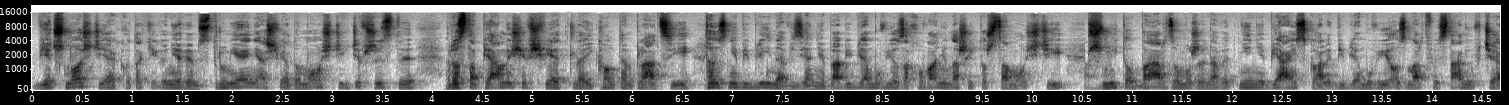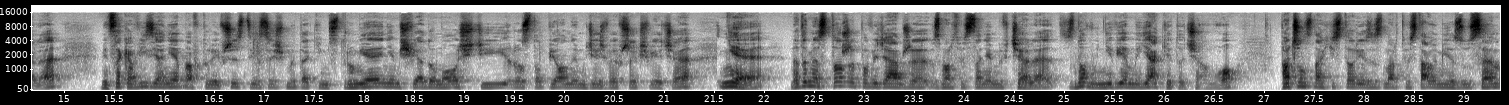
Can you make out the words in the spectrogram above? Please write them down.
wieczności jako takiego, nie wiem, strumienia świadomości, gdzie wszyscy roztapiamy się w świetle i kontemplacji. To jest niebiblijna wizja nieba. Biblia mówi o zachowaniu naszej tożsamości. Brzmi to bardzo, może nawet nie niebiańsko, ale Biblia mówi o zmartwychwstaniu w ciele. Więc taka wizja nieba, w której wszyscy jesteśmy takim strumieniem świadomości roztopionym gdzieś we wszechświecie, nie. Natomiast to, że powiedziałam, że zmartwychwstaniemy w ciele, znowu nie wiemy, jakie to ciało. Patrząc na historię ze zmartwychwstałym Jezusem,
